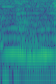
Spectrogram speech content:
Ooh.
